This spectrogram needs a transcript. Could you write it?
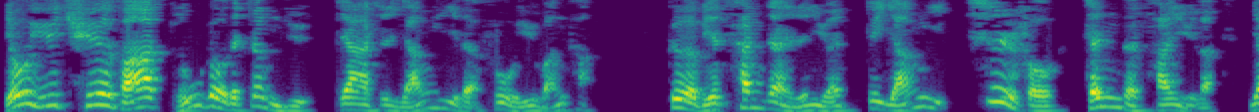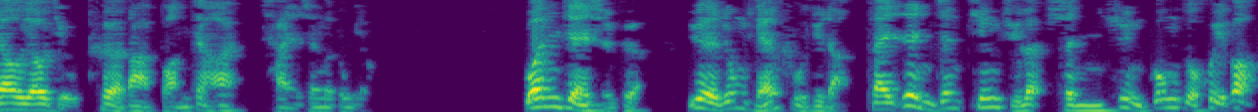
由于缺乏足够的证据，加之杨毅的负隅顽抗，个别参战人员对杨毅是否真的参与了幺幺九特大绑架案产生了动摇。关键时刻，岳中田副局长在认真听取了审讯工作汇报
